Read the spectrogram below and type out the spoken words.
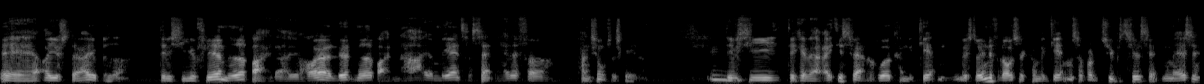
Øh, og jo større, jo bedre. Det vil sige, jo flere medarbejdere, jo højere løn medarbejderne har, jo mere interessant er det for pensionsselskabet. Mm. Det vil sige, det kan være rigtig svært at at komme igennem. Hvis du endelig får lov til at komme igennem, så får du typisk tilsendt en masse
